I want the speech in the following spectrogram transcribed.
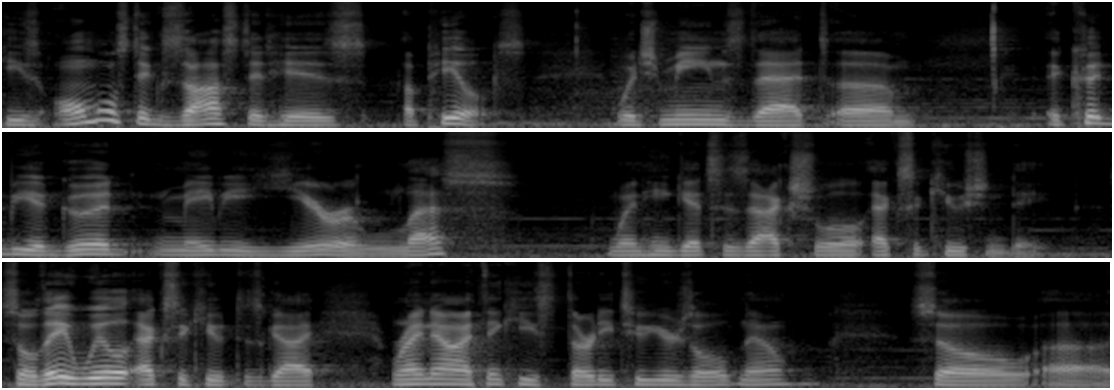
He's almost exhausted his appeals, which means that um, it could be a good maybe year or less when he gets his actual execution date. So they will execute this guy. Right now, I think he's 32 years old now. So uh,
